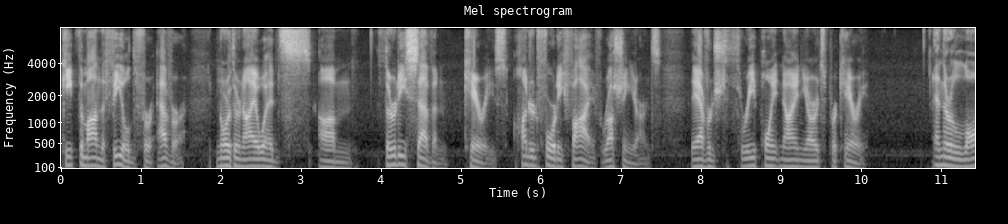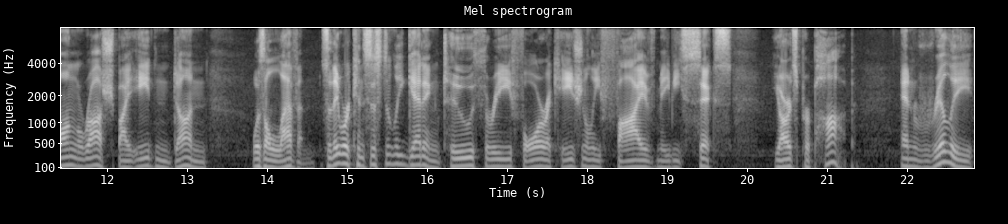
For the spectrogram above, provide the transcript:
keep them on the field forever. Northern Iowa had um, 37 carries, 145 rushing yards. They averaged 3.9 yards per carry. And their long rush by Aidan Dunne was 11. So they were consistently getting two, three, four, occasionally five, maybe six yards per pop. And really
